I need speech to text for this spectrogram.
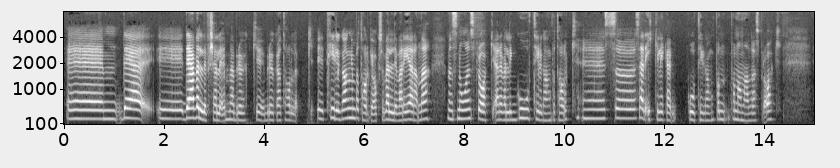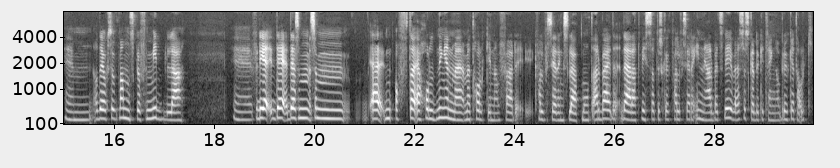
Ehm, det, eh, det er veldig forskjellig med bruk, bruk av tolk. Tillgången Tilgangen på tolk er også veldig varierende. Mens noen språk er det veldig god tilgang på tolk, eh, så, så er det ikke like god tilgang på, på noen andre språk. Ehm, um, og det er også vanskelig å formidle uh, For det, det, det som, som er, ofte er holdningen med, med tolk innenfor kvalifiseringsløp mot arbeid, det er at hvis at du skal kvalifisere inn i arbeidslivet, så skal du ikke trenge å bruke tolk.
